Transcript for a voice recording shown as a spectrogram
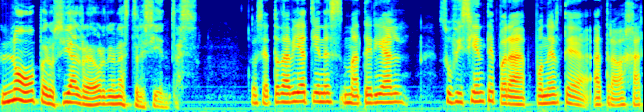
No, pero sí alrededor de unas 300. O sea, todavía tienes material suficiente para ponerte a, a trabajar.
